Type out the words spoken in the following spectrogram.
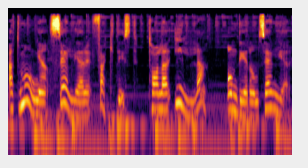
Att många säljare faktiskt talar illa om det de säljer.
